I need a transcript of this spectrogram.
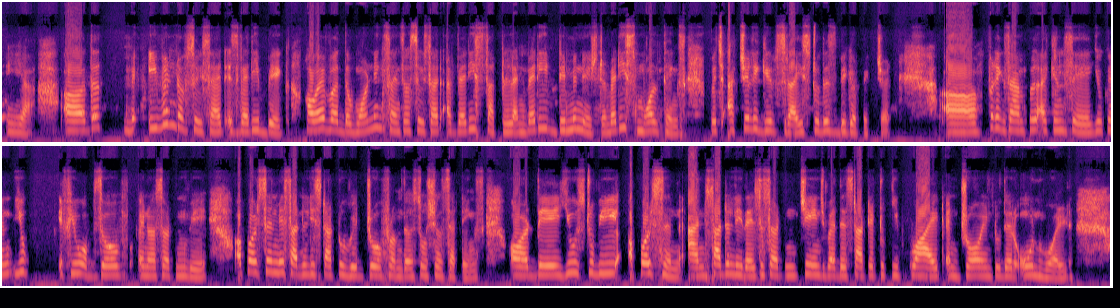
Yeah. Uh, the the event of suicide is very big. However, the warning signs of suicide are very subtle and very diminished and very small things, which actually gives rise to this bigger picture. Uh, for example, I can say you can you if you observe in a certain way, a person may suddenly start to withdraw from the social settings, or they used to be a person and suddenly there's a certain change where they started to keep quiet and draw into their own world.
